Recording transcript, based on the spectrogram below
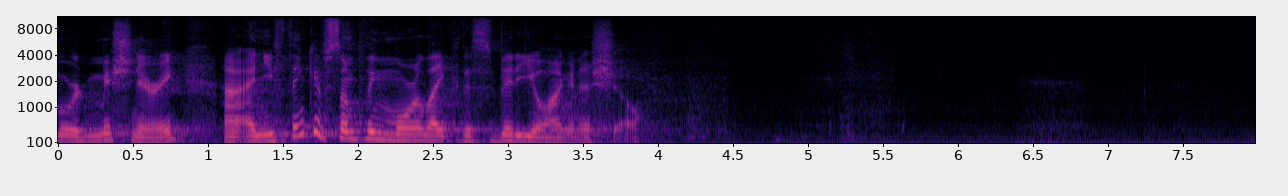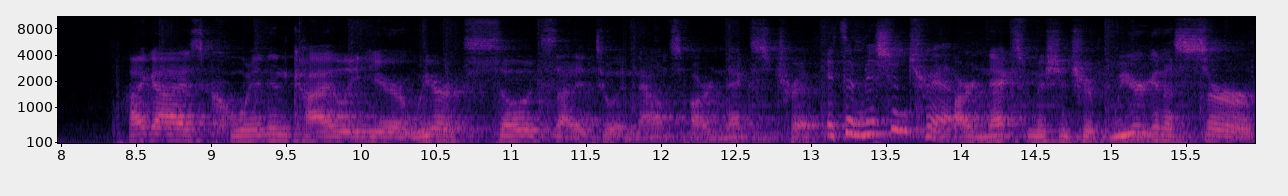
word missionary, uh, and you think of something more like this video I'm going to show. Hi guys, Quinn and Kylie here. We are so excited to announce our next trip. It's a mission trip. Our next mission trip, we are gonna serve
